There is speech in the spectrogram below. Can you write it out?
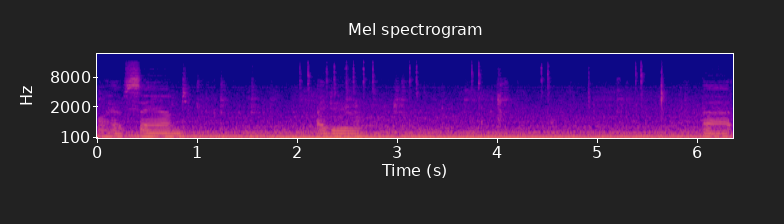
Do I have sand? I do. That.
